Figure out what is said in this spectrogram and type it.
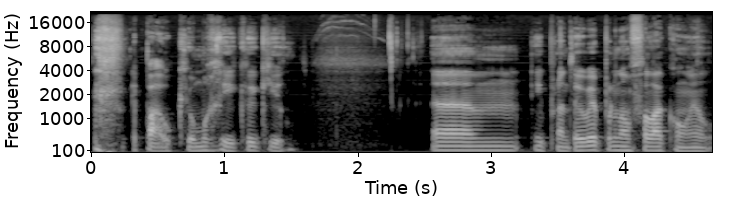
Epá, o que eu me ri com aquilo. Um, e pronto, eu é por não falar com ele.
